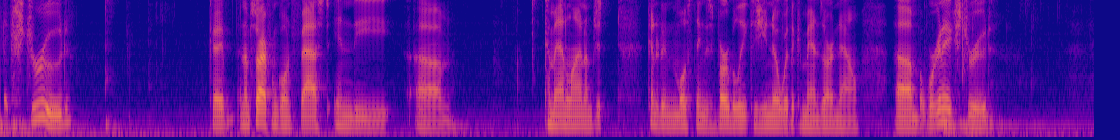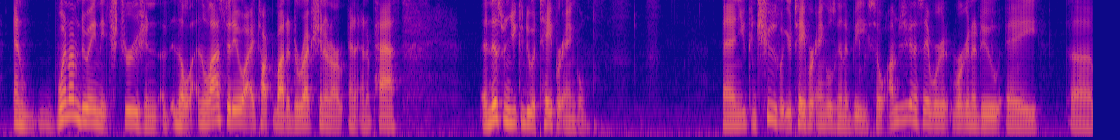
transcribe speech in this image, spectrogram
extrude. Okay, and I'm sorry if I'm going fast in the um, command line. I'm just kind of doing most things verbally because you know where the commands are now. Um, but we're going to extrude. And when I'm doing the extrusion, in the, in the last video I talked about a direction and, our, and, and a path. In this one you can do a taper angle. And you can choose what your taper angle is going to be. So I'm just going to say we're, we're going to do a uh,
